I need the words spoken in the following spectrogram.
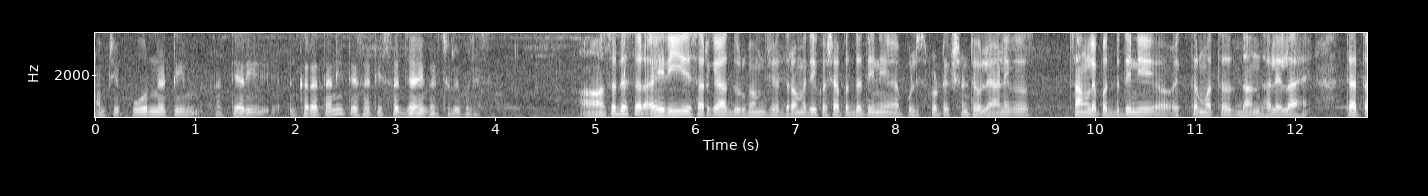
आमची पूर्ण टीम तयारी करत आणि त्यासाठी सज्ज आहे गडचिरोली पोलीस. सध्या सर ऐरीसारख्या दुर्गम क्षेत्रामध्ये कशा पद्धतीने पोलीस प्रोटेक्शन ठेवलं आहे आणि चांगल्या पद्धतीने एकतर मतदान झालेलं आहे. त्यात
